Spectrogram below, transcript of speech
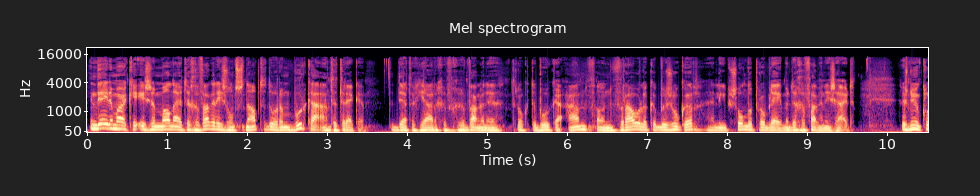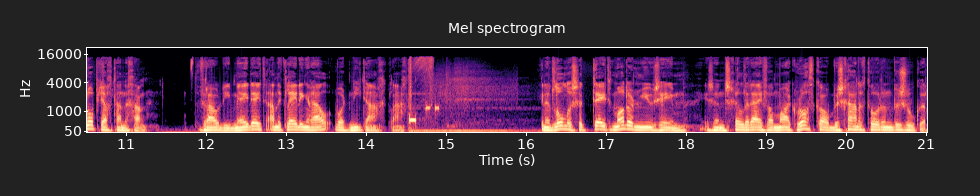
In Denemarken is een man uit de gevangenis ontsnapt door een burka aan te trekken. De 30-jarige gevangene trok de burka aan van een vrouwelijke bezoeker... en liep zonder problemen de gevangenis uit. Er is nu een klopjacht aan de gang. De vrouw die meedeed aan de kledingruil wordt niet aangeklaagd. In het Londense Tate Modern Museum is een schilderij van Mark Rothko beschadigd door een bezoeker.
